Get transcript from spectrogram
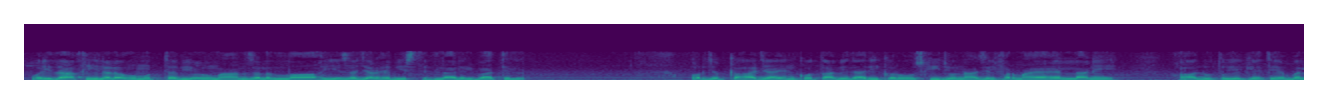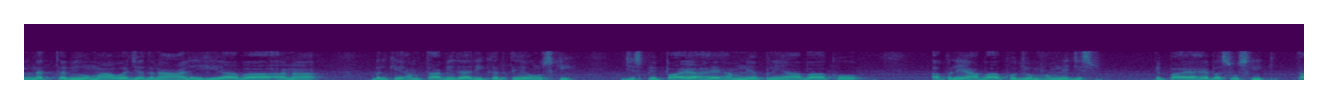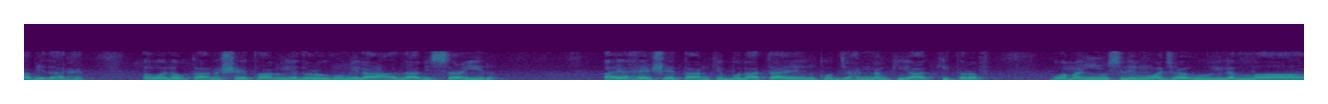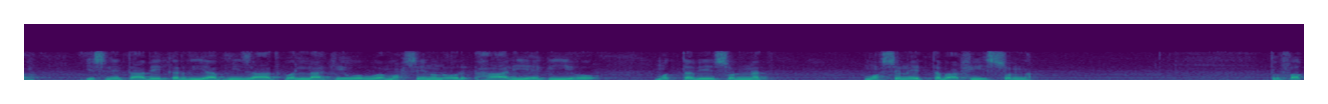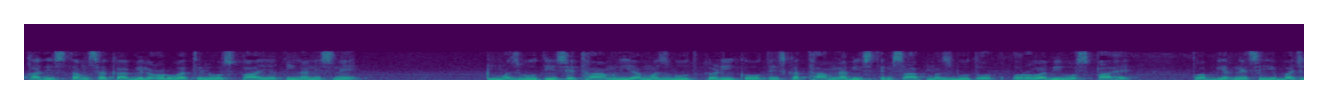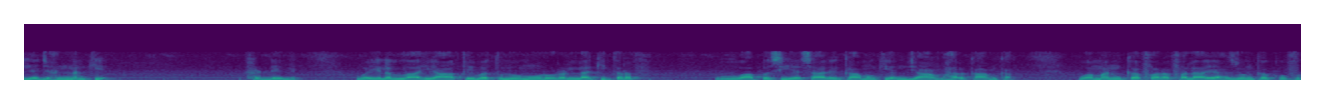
و قیل الحمتبی عمان ضل اللہ یہ زجر ہے بھی استدلال الباطل۔ اور جب کہا جائے ان کو تابے داری کرو، اس کی جو نازل فرمایا ہے اللہ نے قالو تو یہ کہتے ہیں، بل نتبی ما وجدنا علیہ آبا انا بلکہ ہم تابے داری کرتے ہیں اس کی، جس پہ پایا ہے ہم نے اپنے آبا کو، اپنے آبا کو جو ہم نے جس پہ پایا ہے، بس اس کی تابے دار ہیں۔ اولو کان شیطان یدعوہم الى عذاب السعیر۔ آیا ہے، شیطان کے بلاتا ہے ان کو جہنم کی آگ کی طرف۔ ومن يسلم وجهه الى اللہ۔ جس نے تابع کر دیا اپنی ذات کو اللہ کے، وہ ہوا محسن، اور حال یہ ہے کہ یہ ہو متبع سنت، محسن اتبافی سننا تو فقد استم سکا بل الوسقا یقیناً اس نے مضبوطی سے تھام لیا، مضبوط کڑی کو، تو اس کا تھامنا بھی استمساک مضبوط اور عروا بھی وسقا ہے۔ تو اب گرنے سے یہ بچ گیا جہنم کی کھڈے میں۔ وہی اللہ عاقبت العمور اور اللہ کی طرف واپس ہی ہے سارے کاموں کی انجام، ہر کام کا۔ ومن کا فرفلا یا حضن کا کفر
